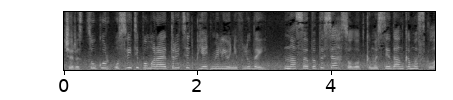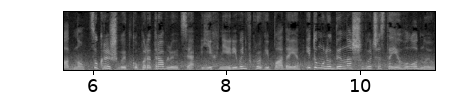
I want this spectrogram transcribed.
через цукор у світі помирає 35 мільйонів людей. Насититися солодкими сніданками складно. Цукри швидко перетравлюються, їхній рівень в крові падає, і тому людина швидше стає голодною.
